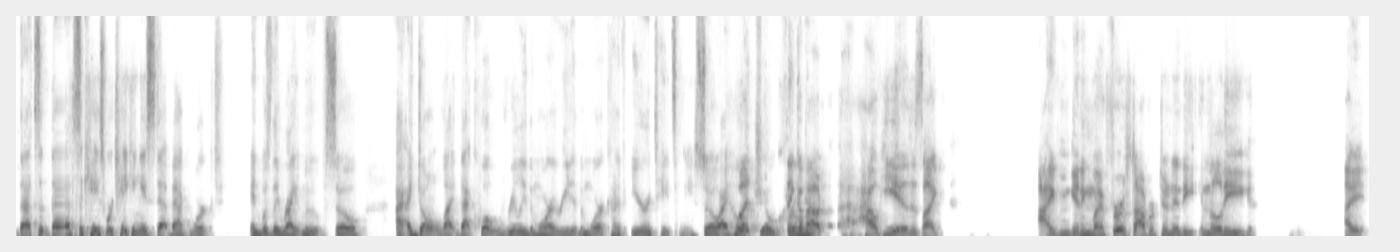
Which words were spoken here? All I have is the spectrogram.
That's a, that's the case where taking a step back worked and was the right move. So I, I don't like that quote. Really, the more I read it, the more it kind of irritates me. So I hope But Joe. Think about how he is. It's like I'm getting my first opportunity in the league. I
